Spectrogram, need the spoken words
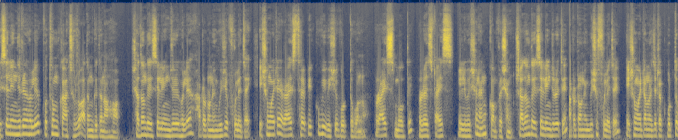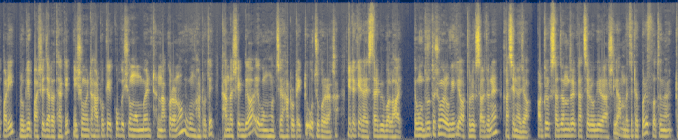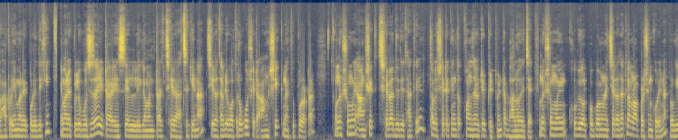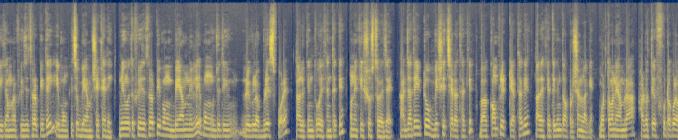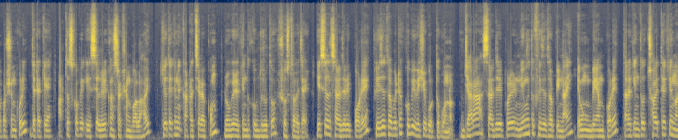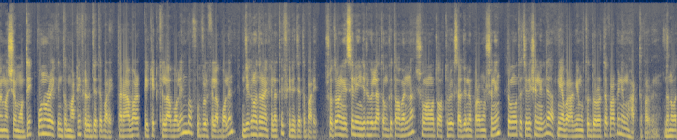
SL injury হলে প্রথম কাজ হলো আতঙ্কিত না হওয়া। সাধারণত এসএল ইঞ্জুরি হলে হাঁটুটা অনেক বেশি ফুলে যায়। এই সময়টায় রাইস থেরাপি খুবই বেশি গুরুত্বপূর্ণ। রাইস বলতে rest rice elevation and compression সাধারণত এসএল ইঞ্জুরিতে হাঁটুটা অনেক বেশি ফুলে যায়। এই সময়টা আমরা যেটা করতে পারি, রোগীর পাশে যারা থাকে, এই সময়টা হাঁটুকে খুব বেশি মুভমেন্ট না করানো এবং হাঁটুতে ঠান্ডা সেক দেওয়া এবং হচ্ছে হাঁটুটা একটু উঁচু করে রাখা। এটাকে রাইস থেরাপি বলা হয়। এবং দ্রুত সময় রোগীকে অর্থোডিক সার্জনের কাছে নিয়ে যাওয়া। অর্থোডিক সার্জনদের কাছে রোগীরা আসলে আমরা যেটা করি, প্রথমে একটু হাঁটুর এমআরআই করে দেখি। এমআরআই করলে বোঝা যায় এটা এসএল লিগামেন্টটা ছেঁড়া আছে কিনা। ছেঁড়া থাকলে কতটুকু, সেটা আংশিক নাকি পুরোটা? অনেক সময় আংশিক ছেঁড়া যদি থাকে, তাহলে সেটা কিন্তু কনজারভেটিভ ট্রিটমেন্টটা ভালো হয়ে যায়। অনেক সময় খুবই অল্প পরিমাণে ছেঁড়া থাকলে আমরা অপারেশন করি না। রোগীকে আমরা ফিজিওথেরাপি দিই এবং কিছু ব্যায়াম শেখা দিই। নিয়মিত ফিজিওথেরাপি এবং ব্যায়াম নিলে এবং যদি রেগুলার ব্রেস পরে তাহলে কিন্তু এখান থেকে অনেকেই সুস্থ হয়ে যায়। আর যাদের একটু বেশি ছেঁড়া থাকে বা কমপ্লিট টেয়ার থাকে, তাদের ক্ষেত্রে কিন্তু অপারেশন লাগে। বর্তমানে আমরা হাঁটুতে ফুটো করে অপারেশন করি, যেটাকে আর্থোস্কোপিক এসিএল রিকনস্ট্রাকশন বলা হয়। যেহেতু এখানে কাটা ছেঁড়া কম, রোগীরা কিন্তু খুব দ্রুত সুস্থ হয়ে যায়। এসিএল সার্জারি পরে ফিজিওথেরাপিটা খুবই বেশি গুরুত্বপূর্ণ। যারা সার্জারি পরে নিয়মিত ফিজিওথেরাপি নাই এবং ব্যায়াম করে, তারা কিন্তু ছয় থেকে নয় মাসের মধ্যে পুনরায় কিন্তু মাঠে ফেরত যেতে পারে। তারা আবার ক্রিকেট খেলা বলেন বা ফুটবল খেলা বলেন যে কোনো ধরনের খেলাতে ফিরে যেতে পারে। সুতরাং এসিএল ইঞ্জুরি হলে আতঙ্কিত হবেন না। সময় মতো অর্থোডিক সার্জনের পরামর্শ নিন। সময় মতো চিকিৎসা নিলে আপনি আবার আগের মতো দৌড়াতে পারবেন এবং হাঁটতে পারবেন। ধন্যবাদ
